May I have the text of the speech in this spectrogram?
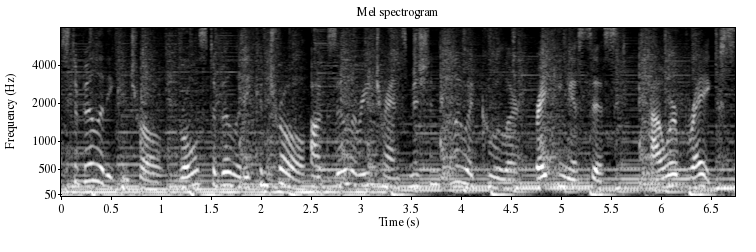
stability control, roll stability control, auxiliary transmission fluid cooler, braking assist, power brakes,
